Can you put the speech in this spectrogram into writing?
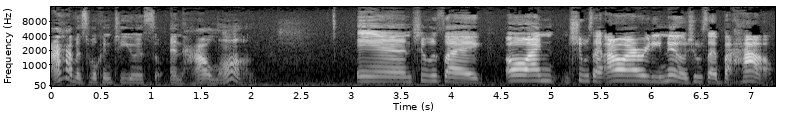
I haven't spoken to you in so, in how long? And she was like, oh, I. She was like, oh, I already knew. She was like, but how?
